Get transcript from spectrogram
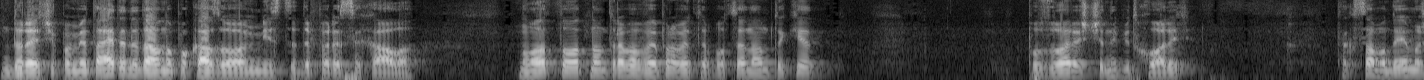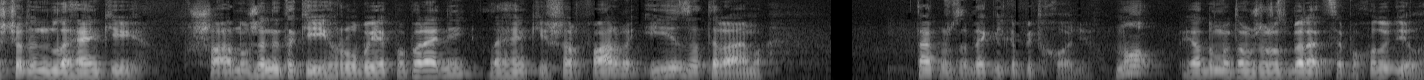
До речі, пам'ятаєте, недавно показував місце, де пересихало? Ну, от, от нам треба виправити, бо це нам таке позоріще не підходить. Так само даємо ще один легенький шар, ну вже не такий грубий, як попередній, легенький шар фарби і затираємо. Також за декілька підходів. Ну, я думаю, там вже розбереться по ходу діла.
